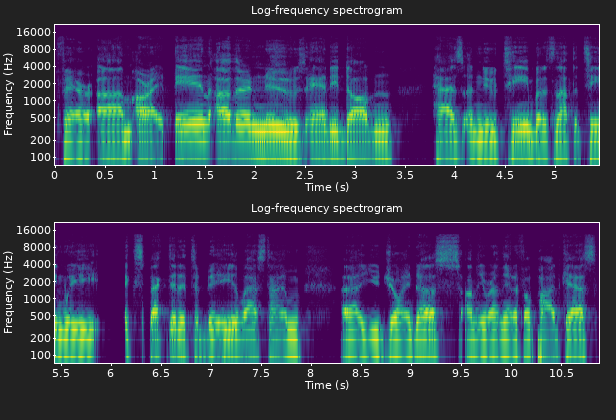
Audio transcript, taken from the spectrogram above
fair. Um, all right. In other news, Andy Dalton has a new team, but it's not the team we expected it to be last time uh, you joined us on the Around the NFL podcast.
